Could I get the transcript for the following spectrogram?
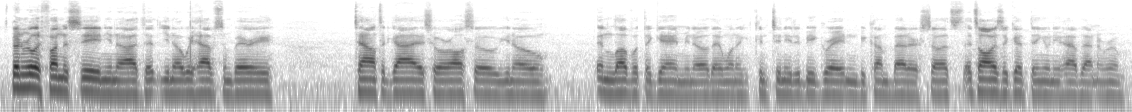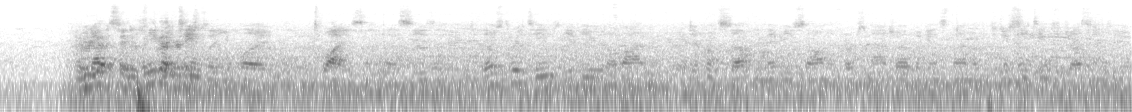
it's been really fun to see. And you know, I th- you know we have some very talented guys who are also you know in love with the game. You know, they want to continue to be great and become better. So it's it's always a good thing when you have that in a room. When you, there's three teams that you play twice in a season. Do those three teams give you a lot of different stuff than maybe you saw in the first matchup against them? Or did you see teams adjusting to you?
